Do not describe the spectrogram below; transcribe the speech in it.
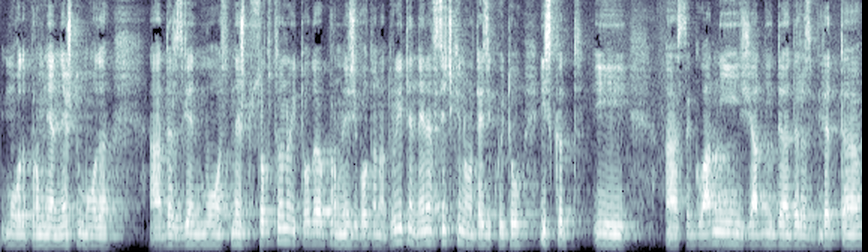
мога да променя нещо, мога да, а, да развия нещо собствено и то да промени живота на другите. Не на всички, но на тези, които искат и а, са гладни и жадни да, да разбират а,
